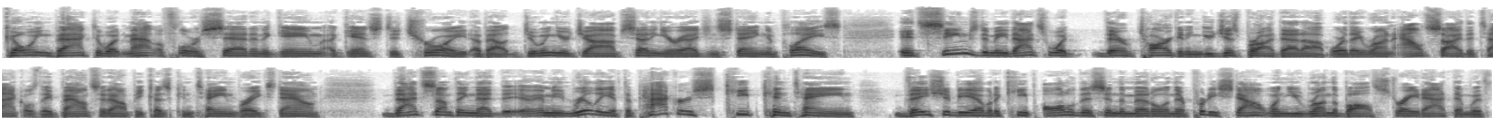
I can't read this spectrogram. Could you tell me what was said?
going back to what Matt LaFleur said in the game against Detroit about doing your job, setting your edge, and staying in place, it seems to me that's what they're targeting. You just brought that up, where they run outside the tackles, they bounce it out because contain breaks down that's something that I mean, really, if the Packers keep contain, they should be able to keep all of this in the middle, and they're pretty stout when you run the ball straight at them with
